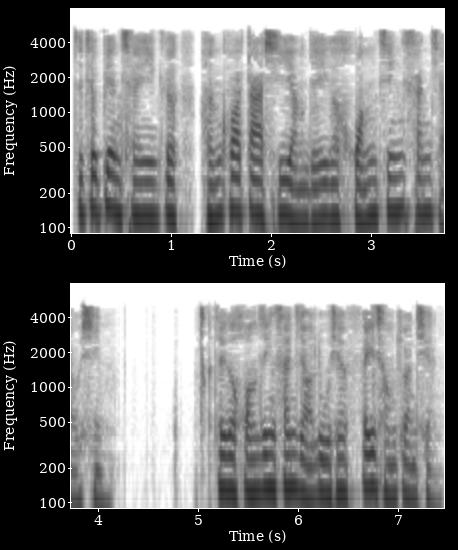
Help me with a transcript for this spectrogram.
这就变成一个横跨大西洋的一个黄金三角形。这个黄金三角路线非常赚钱。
